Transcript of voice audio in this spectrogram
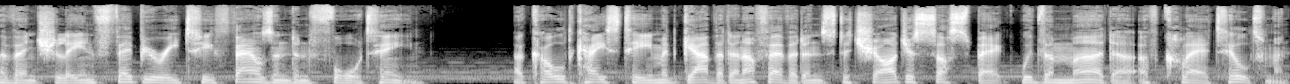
Eventually, in February 2014, a cold case team had gathered enough evidence to charge a suspect with the murder of Claire Tiltman,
